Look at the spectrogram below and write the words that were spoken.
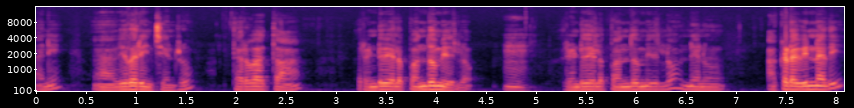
అని వివరించిండ్రు. తర్వాత రెండు వేల పంతొమ్మిదిలో రెండు వేల పంతొమ్మిదిలో నేను అక్కడ విన్నది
